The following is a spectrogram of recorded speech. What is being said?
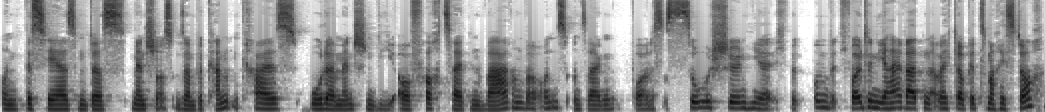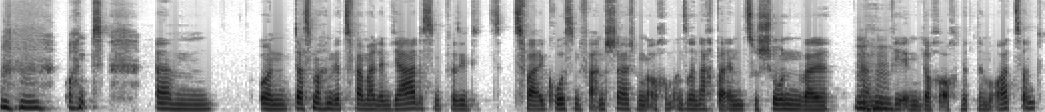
Und bisher sind das Menschen aus unserem Bekanntenkreis oder Menschen, die auf Hochzeiten waren bei uns und sagen, boah, das ist so schön hier. Ich, will, ich wollte nie heiraten, aber ich glaube, jetzt mache ich es doch. Mhm. Und, ähm, und das machen wir zweimal im Jahr. Das sind quasi die zwei großen Veranstaltungen, auch um unsere NachbarInnen zu schonen, weil ähm, mhm. wir eben doch auch mitten im Ort sind.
